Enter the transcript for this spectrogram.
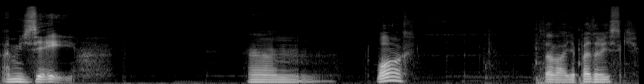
Amusé. Euh, bon, ça va, y a pas de risque.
